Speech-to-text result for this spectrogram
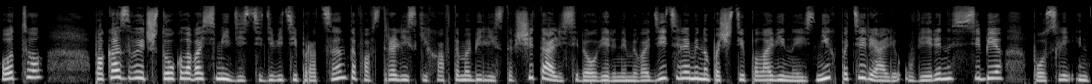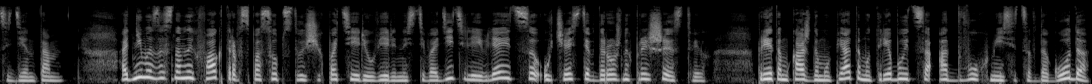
Otto показывает, что около 89% австралийских автомобилистов считали себя уверенными водителями, но почти половина из них потеряли уверенность в себе после инцидента. Одним из основных факторов, способствующих потере уверенности водителя, является участие в дорожных происшествиях. При этом каждому пятому требуется от двух месяцев до года,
